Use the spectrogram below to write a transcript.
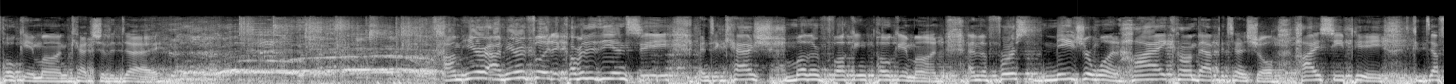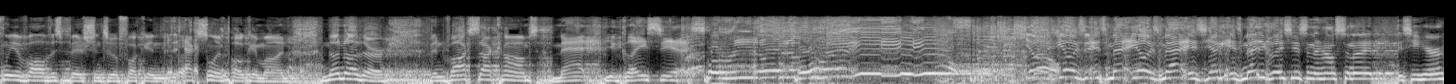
Pokemon catch of the day. I'm here. I'm here in Philly to cover the DNC and to catch motherfucking Pokemon. And the first major one, high combat potential, high CP, could definitely evolve this bitch into a fucking excellent Pokemon. None other than Vox.com's Matt Yglesias. Burrito. Yo, yo, is, is Matt? Yo, is Matt? Is, is Matt Yglesias in the house tonight? Is he here?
